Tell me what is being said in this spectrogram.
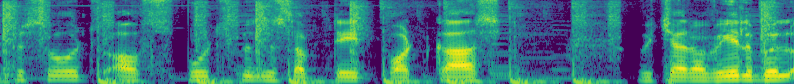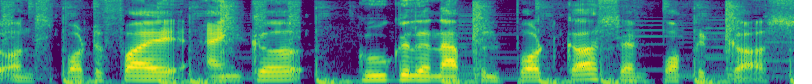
episodes of Sports Business Update podcast, which are available on Spotify, Anchor, Google and Apple Podcasts, and Pocket Casts.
